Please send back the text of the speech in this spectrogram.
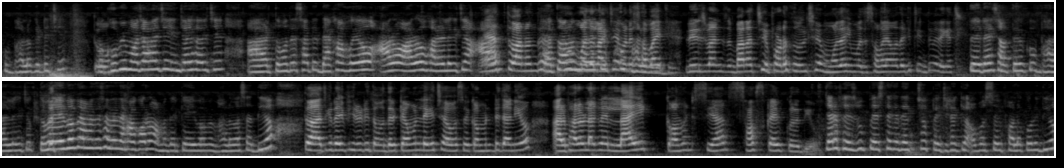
খুব ভালো কেটেছে। তো খুবই মজা হয়েছে এনজয় হয়েছে। আর তোমাদের সাথে দেখা হয়েও আরও আরও ভালো লেগেছে। এত আনন্দ এত মজা লাগছে মানে সবাই রিলস বানাচ্ছে ফটো তুলছে মজাই মজা সবাই আমাদেরকে চিনতে পেরে গেছে। তো এটাই সব থেকে খুব ভালো লেগেছে। তোমরা এইভাবে আমাদের সাথে দেখা করো আমাদেরকে এইভাবে ভালোবাসা দিও। তো আজকের এই ভিডিওটি তোমাদের কেমন লেগেছে অবশ্যই কমেন্টে জানিও। আর ভালো লাগলে লাইক কমেন্ট শেয়ার সাবস্ক্রাইব করে দিও। যারা ফেসবুক পেজ থেকে দেখছ পেজটাকে অবশ্যই ফলো করে দিও।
